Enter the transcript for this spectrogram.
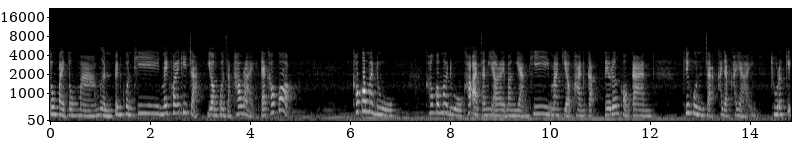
ตรงไปตรงมาเหมือนเป็นคนที่ไม่ค่อยที่จะยอมคนสักเท่าไหร่ แต่เขาก็เขาก็มาดูเขาก็มาดูเขาอาจจะมีอะไรบางอย่างที่มาเกี่ยวพันกับในเรื่องของการที่คุณจะขยับขยายธุรกิจ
